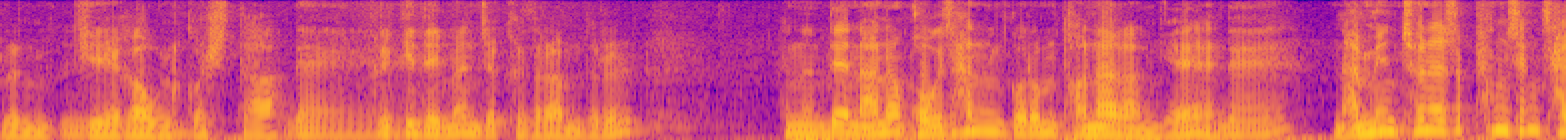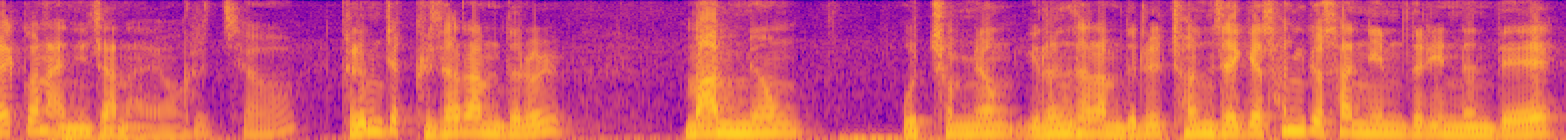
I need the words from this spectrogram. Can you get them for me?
그런 기회가 올 것이다. 네. 그렇게 되면 이제 그 사람들을 했는데 나는 거기서 한 걸음 더 나간 게 네. 난민촌에서 평생 살 건 아니잖아요. 그렇죠. 그럼 이제 그 사람들을 만 명, 오천 명 이런 사람들을 전 세계 선교사님들이 있는데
